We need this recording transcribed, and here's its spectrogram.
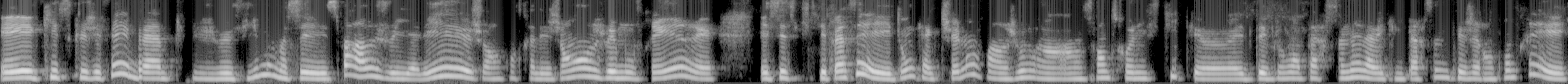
Et qu'est-ce que j'ai fait? Ben, Je me suis dit, bon, ben, c'est pas grave, je vais y aller, je vais rencontrer des gens, je vais m'ouvrir. Et, et c'est ce qui s'est passé. Et donc, actuellement, enfin, j'ouvre un, centre holistique euh, de développement personnel avec une personne que j'ai rencontrée. Et,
